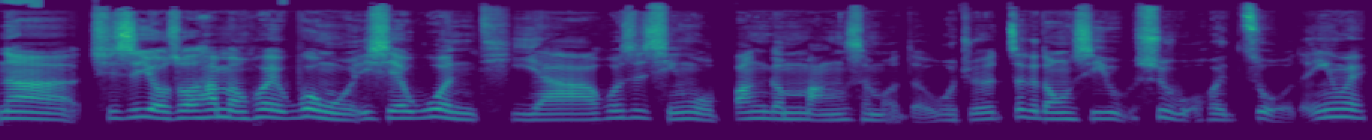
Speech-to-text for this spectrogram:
那其实有时候他们会问我一些问题啊，或是请我帮个忙什么的。我觉得这个东西是我会做的，因为，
